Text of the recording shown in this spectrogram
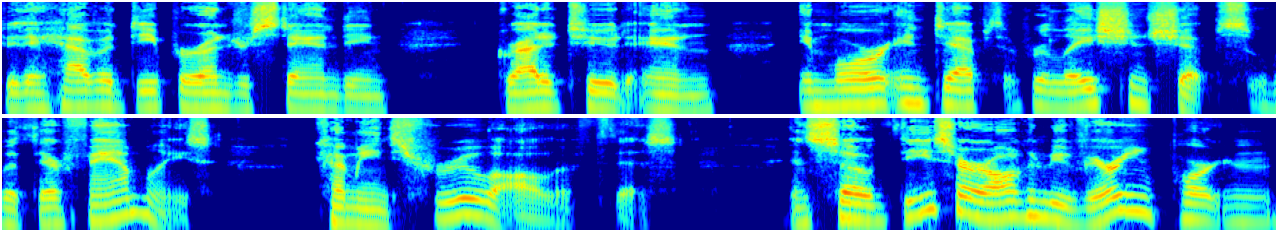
Do they have a deeper understanding, gratitude, and in more in depth relationships with their families coming through all of this? And so these are all going to be very important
